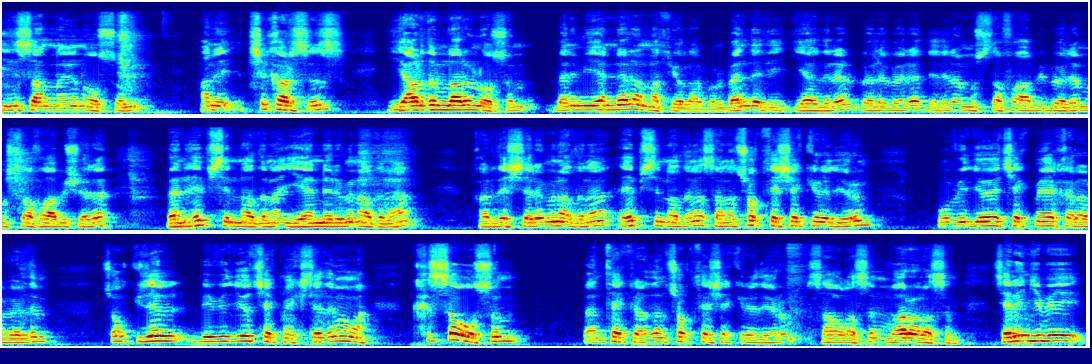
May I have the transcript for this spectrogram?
İnsanlığın olsun. Hani çıkarsız yardımların olsun. Benim yeğenler anlatıyorlar bunu. Ben de geldiler böyle böyle dediler Mustafa abi böyle, Mustafa abi şöyle. Ben hepsinin adına, yeğenlerimin adına, kardeşlerimin adına, hepsinin adına sana çok teşekkür ediyorum. Bu videoyu çekmeye karar verdim. Çok güzel bir video çekmek istedim ama kısa olsun. Ben tekrardan çok teşekkür ediyorum. Sağ olasın, var olasın. Senin gibi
